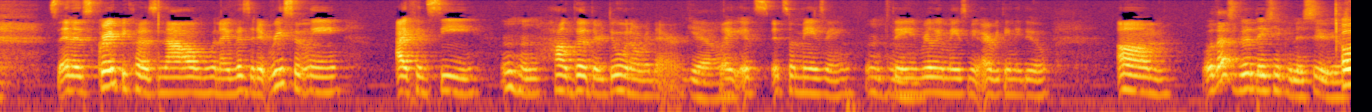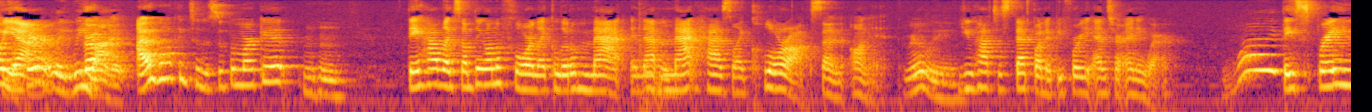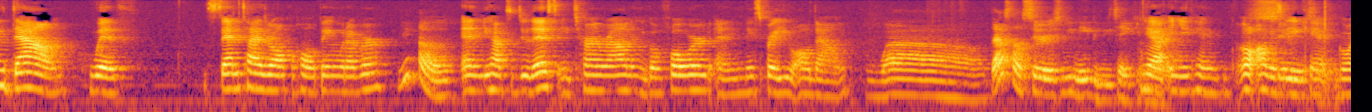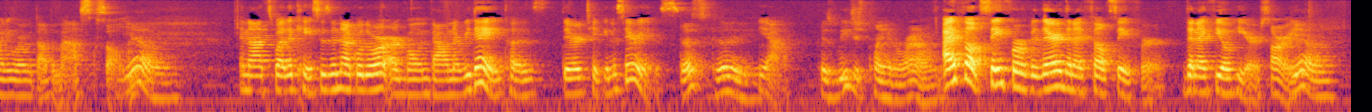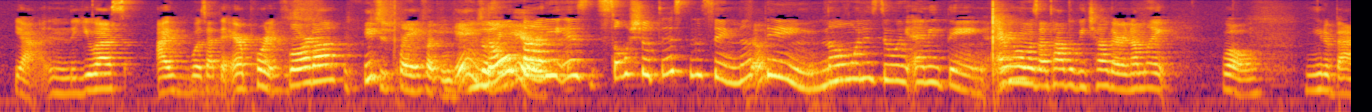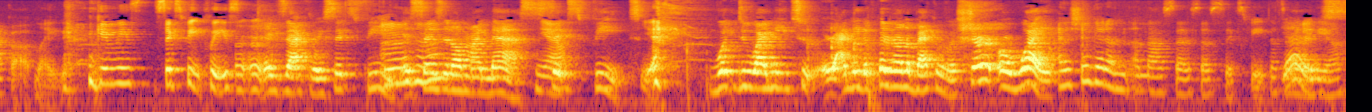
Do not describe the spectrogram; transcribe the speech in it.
and it's great because now when I visited recently, I can see mm-hmm. how good they're doing over there. Yeah. Like it's it's amazing. Mhm. They really amaze me everything they do. Um, Well, that's good. They're taking it serious. Oh yeah. Apparently, we Girl, not. I walk into the supermarket, Mm-hmm. they have like something on the floor, like a little mat, and that Mhm. mat has like Clorox on, on it. Really? You have to step on it before you enter anywhere. What? They spray you down with sanitizer, alcohol thing, whatever, Yeah. and you have to do this, and you turn around and you go forward, and they spray you all down. Wow. That's how serious we need to be taking. Yeah, it. and you can. Well, obviously, you can't go anywhere without the mask. So Yeah. and that's why the cases in Ecuador are going down every day because they're taking it serious. That's good. Yeah. Because we just playing around. I felt safer over there than I felt safer than I feel here. Sorry. Yeah. Yeah. In the U.S., I was at the airport in Florida. He's just playing fucking games over Nobody is social distancing. Nothing. No one is doing anything. Everyone was on top of each other, and I'm like, "Whoa, you need a backup. Like, give me six feet, please." Mm-mm, exactly. Six feet. It Mhm. says it on my mask. Yeah. Six feet. Yeah. What do I need to? I need to put it on the back of a shirt or what? I should get a, a mask that says six feet. That's a good idea.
